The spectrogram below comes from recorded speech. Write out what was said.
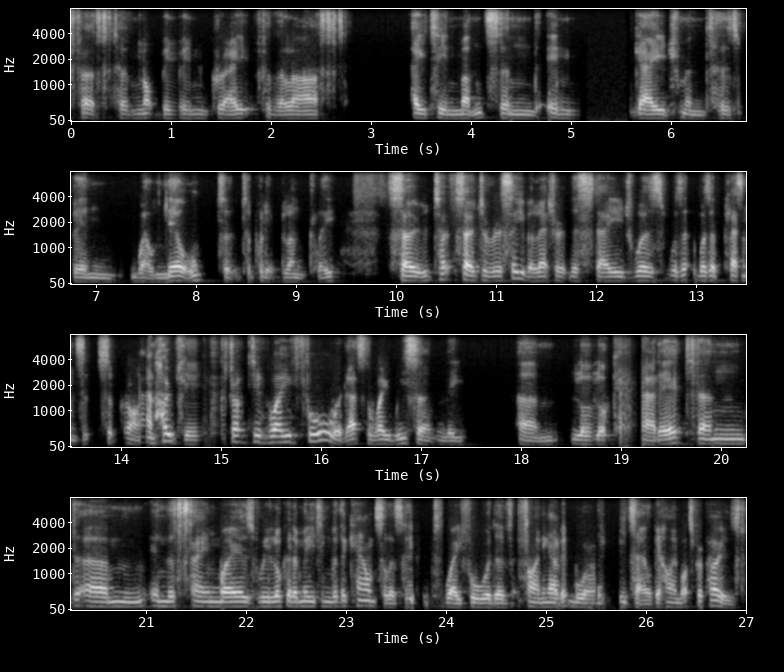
trust have not been great for the last 18 months, and in engagement has been well nil to, to put it bluntly. So to, so to receive a letter at this stage was was was a pleasant surprise and hopefully a constructive way forward. That's the way we certainly um, look at it. And um, in the same way as we look at a meeting with the council as a way forward of finding out a bit more of the detail behind what's proposed.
